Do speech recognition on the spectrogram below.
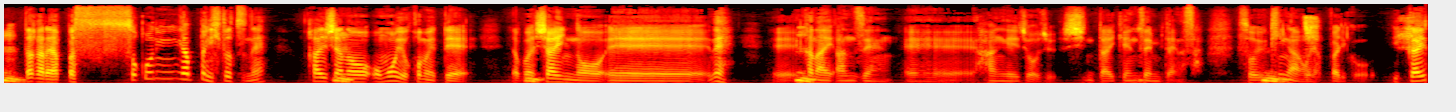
うん。だからやっぱそこにやっぱり一つね、会社の思いを込めて、やっぱり社員の、えー、ね、えーうん家内安全、えー、繁栄成就、身体健全みたいなさ、そういう祈願をやっぱりこう、一回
